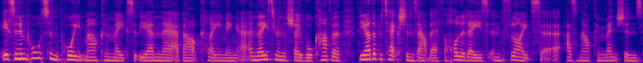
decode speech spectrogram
It's an important point Malcolm makes at the end there about claiming, and later in the show we'll cover the other protections out there for holidays and flights, uh, as Malcolm mentions.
